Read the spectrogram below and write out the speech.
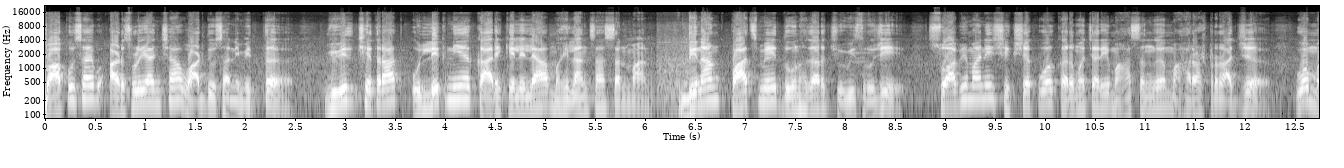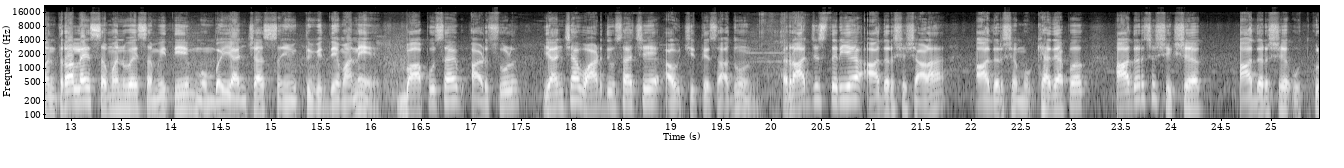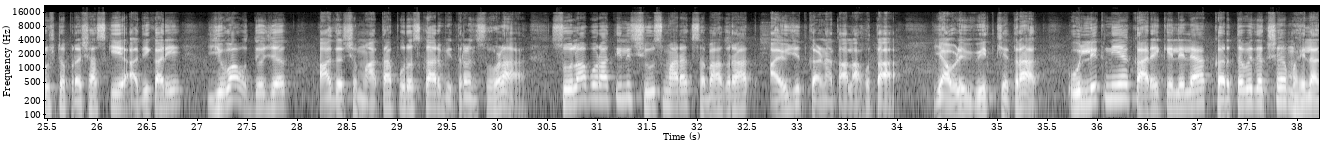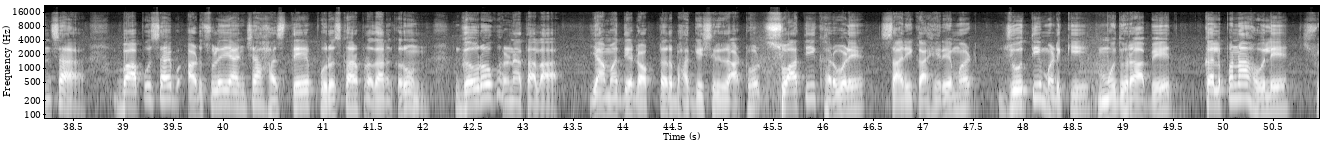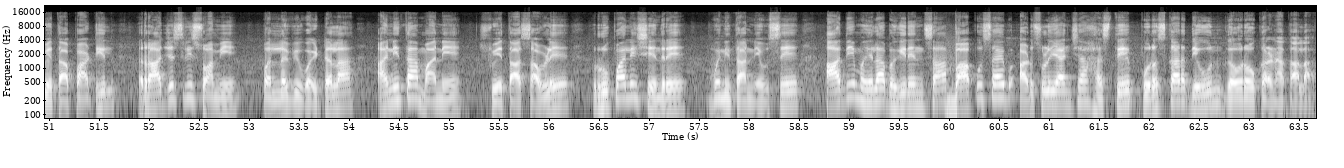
बापूसाहेब अडसुळ यांच्या वाढदिवसानिमित्त विविध क्षेत्रात उल्लेखनीय कार्य केलेल्या महिलांचा सन्मान. दिनांक पाच मे दोन हजार चोवीस रोजी स्वाभिमानी शिक्षक व कर्मचारी महासंघ महाराष्ट्र राज्य व मंत्रालय समन्वय समिती मुंबई यांच्या संयुक्त विद्यमाने बापूसाहेब अडसूळ यांच्या वाढदिवसाचे औचित्य साधून राज्यस्तरीय आदर्श शाळा आदर्श मुख्याध्यापक आदर्श शिक्षक आदर्श उत्कृष्ट प्रशासकीय अधिकारी युवा उद्योजक आदर्श माता पुरस्कार वितरण सोहळा सोलापुरातील शिवस्मारक सभागृहात आयोजित करण्यात आला होता. यावेळी विविध क्षेत्रात उल्लेखनीय कार्य केलेल्या कर्तव्यदक्ष महिलांचा बापूसाहेब अडसुळे यांच्या हस्ते पुरस्कार प्रदान करून गौरव करण्यात आला. यामध्ये डॉक्टर भाग्यश्री राठोड स्वाती खरवळे सारिका हिरेमठ ज्योती मडकी मधुरा बेद कल्पना हवले श्वेता पाटील राजश्री स्वामी पल्लवी वैटला अनिता माने श्वेता सावळे रुपाली शेंद्रे वनिता नेवसे आदी महिला भगिनींचा बापूसाहेब अडसुळे यांच्या हस्ते पुरस्कार देऊन गौरव करण्यात आला.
